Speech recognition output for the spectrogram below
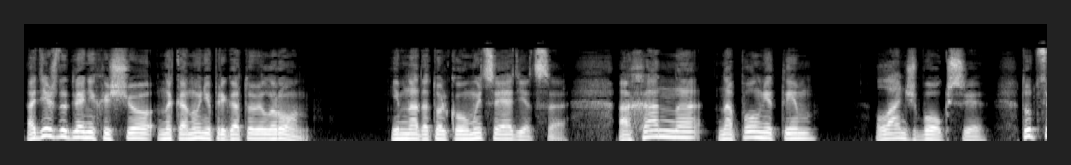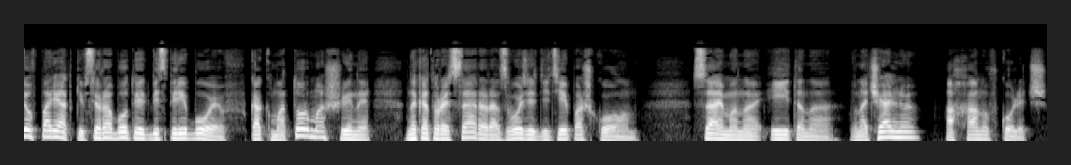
Одежду для них еще накануне приготовил Рон. Им надо только умыться и одеться. А Ханна наполнит им ланчбоксы. Тут все в порядке, все работает без перебоев, как мотор машины, на которой Сара развозит детей по школам. Саймона и Итана в начальную, Ахану в колледж.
